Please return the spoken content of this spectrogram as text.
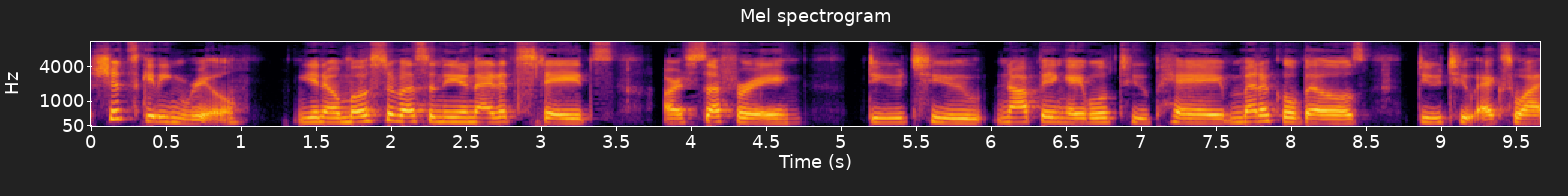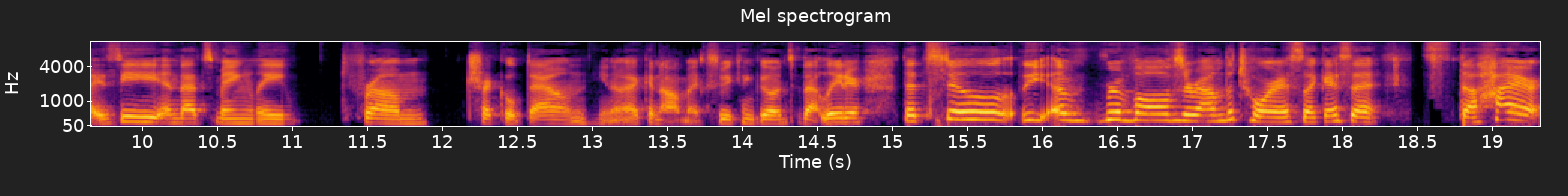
shit's getting real. You know, most of us in the United States are suffering due to not being able to pay medical bills due to XYZ, and that's mainly from trickle down, you know, economics. We can go into that later. That still uh, revolves around the Taurus. Like I said, the higher,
